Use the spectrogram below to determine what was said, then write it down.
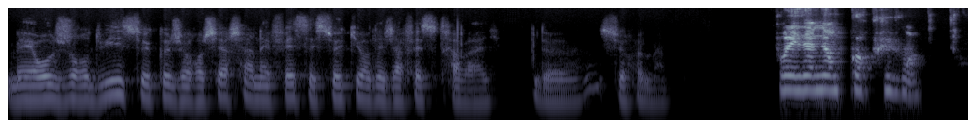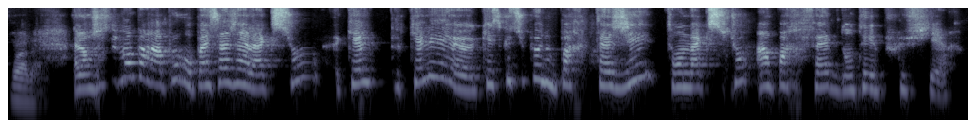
mais aujourd'hui, ce que je recherche en effet, c'est ceux qui ont déjà fait ce travail de, sur eux-mêmes. Pour les amener encore plus loin. Voilà. Alors justement, par rapport au passage à l'action, quel, quel est, euh, qu'est-ce que tu peux nous partager ton action imparfaite dont tu es le plus fier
